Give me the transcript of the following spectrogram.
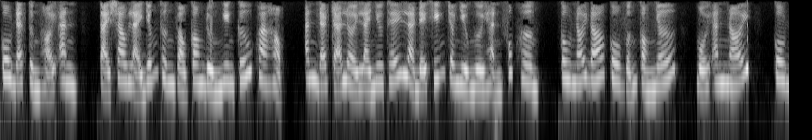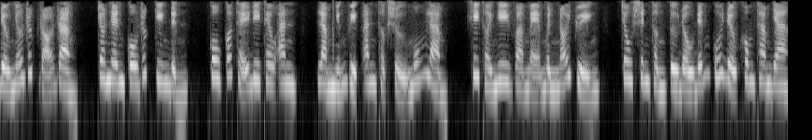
cô đã từng hỏi anh, tại sao lại dấn thân vào con đường nghiên cứu khoa học, anh đã trả lời là như thế là để khiến cho nhiều người hạnh phúc hơn, câu nói đó cô vẫn còn nhớ, mỗi anh nói, cô đều nhớ rất rõ ràng, cho nên cô rất kiên định, cô có thể đi theo anh, làm những việc anh thật sự muốn làm, khi thời nghi và mẹ mình nói chuyện, châu sinh thần từ đầu đến cuối đều không tham gia,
